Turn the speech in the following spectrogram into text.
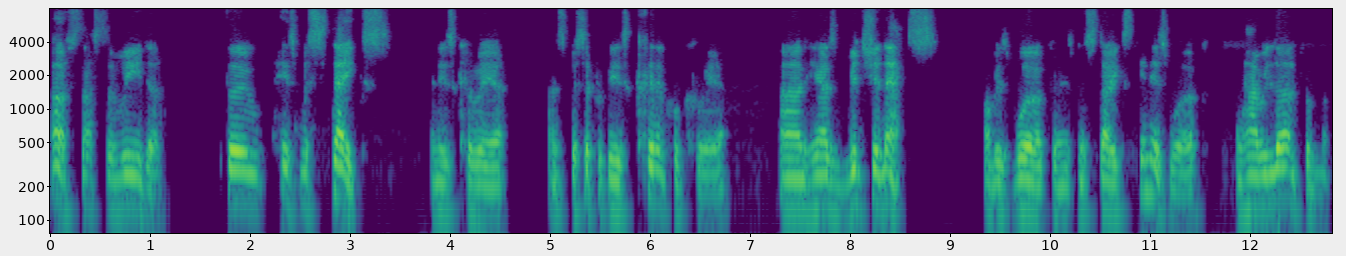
us, that's the reader, through his mistakes in his career and specifically his clinical career. And he has vignettes of his work and his mistakes in his work and how he learned from them.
